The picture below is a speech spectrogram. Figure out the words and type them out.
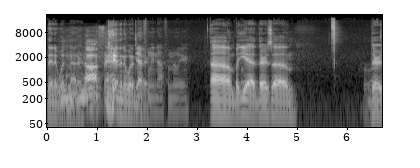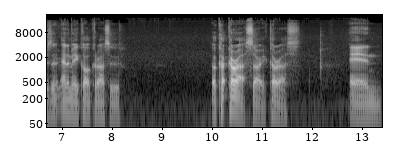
then it wouldn't matter. Nah, fam. Yeah, then it wouldn't matter. definitely not familiar. Um but yeah, there's a there's an anime called Karasu. Oh, Karas, sorry, Karas. And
